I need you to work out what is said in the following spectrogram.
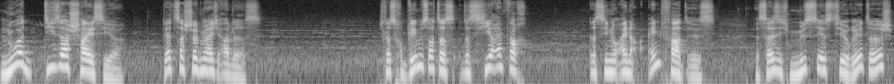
nur dieser Scheiß hier. Der zerstört mir eigentlich alles. Ich glaube, das Problem ist auch, dass, dass hier einfach, dass hier nur eine Einfahrt ist. Das heißt, ich müsste jetzt theoretisch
